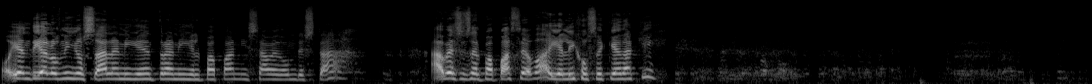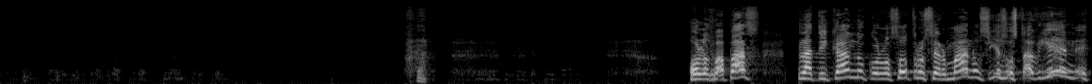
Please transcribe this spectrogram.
Hoy en día los niños salen y entran y el papá ni sabe dónde está. A veces el papá se va y el hijo se queda aquí. O los papás platicando con los otros hermanos y eso está bien, eh,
